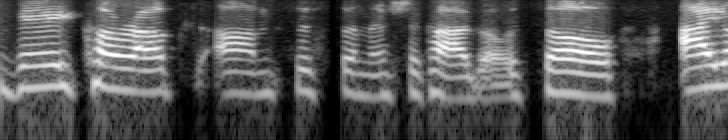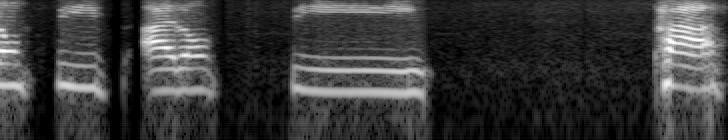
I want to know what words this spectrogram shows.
very corrupt um system in Chicago. So I don't see I don't see past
